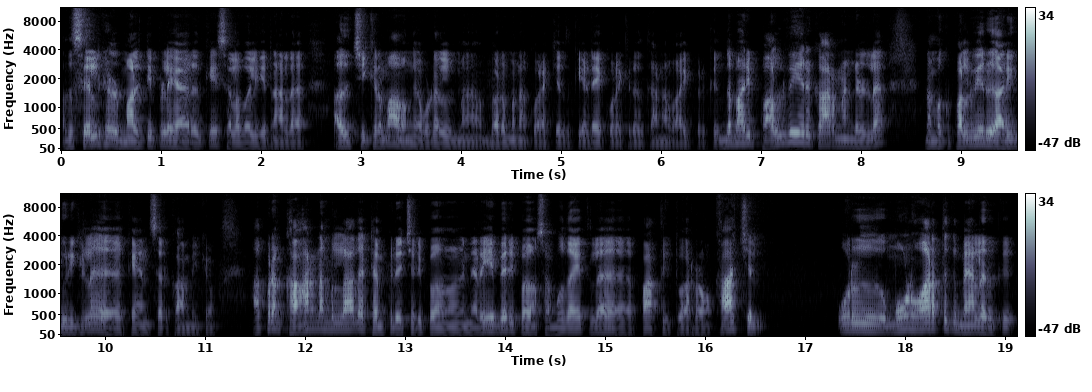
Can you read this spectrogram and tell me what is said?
அந்த செல்கள் மல்டிப்ளை ஆகிறதுக்கே செலவழிகிறனால அது சீக்கிரமாக அவங்க உடல் ம பருமனை குறைக்கிறதுக்கு எடையை குறைக்கிறதுக்கான வாய்ப்பு இருக்குது இந்த மாதிரி பல்வேறு காரணங்களில் நமக்கு பல்வேறு அறிகுறிகளை கேன்சர் காமிக்கும். அப்புறம் காரணமில்லாத டெம்பரேச்சர் இப்போ நிறைய பேர் இப்போ சமுதாயத்தில் பார்த்துக்கிட்டு வர்றோம். காய்ச்சல் ஒரு மூணு வாரத்துக்கு மேலே இருக்குது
